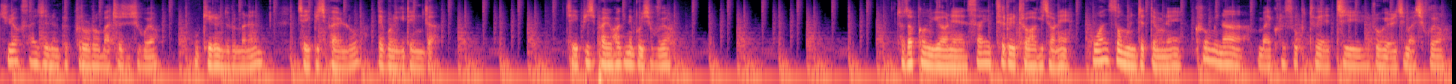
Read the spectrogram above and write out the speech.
출력 사이즈는 100%로 맞춰주시고요. OK를 누르면은 JPG 파일로 내보내게 됩니다. JPG 파일 확인해 보시고요. 저작권위원회 사이트를 들어가기 전에 호환성 문제 때문에 크롬이나 마이크로소프트 엣지로 열지 마시고요.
